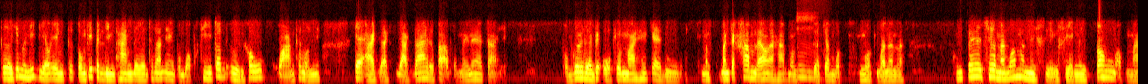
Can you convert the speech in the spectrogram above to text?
เกินที่มันนิดเดียวเองคือตรงที่เป็นริมทางเดินเท่านั้นเองผมบอกทีต้นอื่นเขาขวางถนนแกอาจอยากอยากได้หรือเปล่าผมไม่แน่ใจ ผมก็เลยเดินไปโอบต้นไม้ให้แกดู มันมันจะค่ำแล้วนะฮะ มันเกือบจะหมดหมดวันนั้นละคุณเป้เชื่อมันว่ามันมีเสียงเสียงหนึ่งกล้องออกมา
